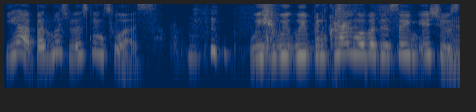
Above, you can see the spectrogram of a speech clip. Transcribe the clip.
yeah but who's listening to us? We, we we've been crying over the same issues.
